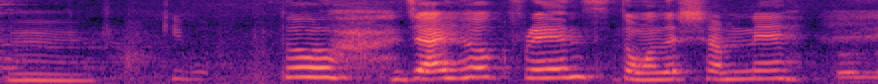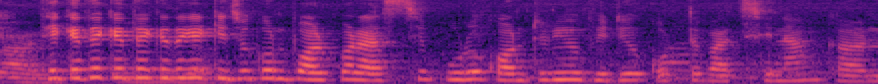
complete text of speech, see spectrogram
হুম। তো যাই হোক ফ্রেন্ডস তোমাদের সামনে থেকে থেকে থেকে থেকে কিছুক্ষণ পর পর আসছি। পুরো কন্টিনিউ ভিডিও করতে পারছি না কারণ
